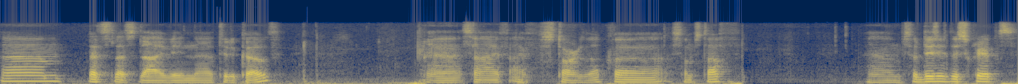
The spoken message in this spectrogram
um, let's let's dive in to the code. Uh, so I've I've started up uh, some stuff. Um, so this is the script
